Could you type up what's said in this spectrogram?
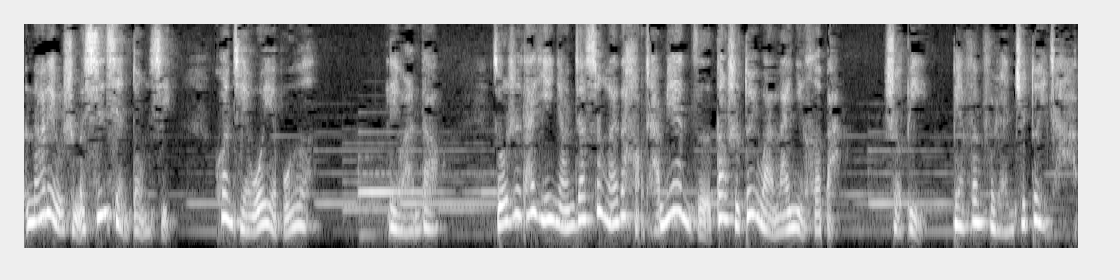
哪里有什么新鲜东西？况且我也不饿。”李纨道：“昨日他姨娘家送来的好茶面子，倒是兑碗来你喝吧。”说毕。便吩咐人去兑茶。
